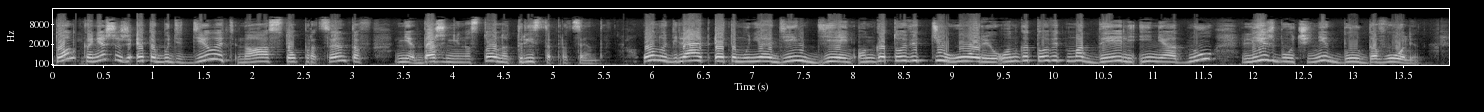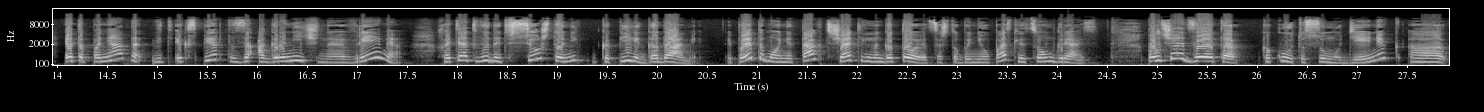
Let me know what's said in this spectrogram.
то он, конечно же, это будет делать на 100%, нет, даже не на 100, на 300%. Он уделяет этому не один день, он готовит теорию, он готовит модели и не одну, лишь бы ученик был доволен. Это понятно, ведь эксперты за ограниченное время хотят выдать все, что они копили годами. И поэтому они так тщательно готовятся, чтобы не упасть лицом в грязь. Получают за это какую-то сумму денег, а,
